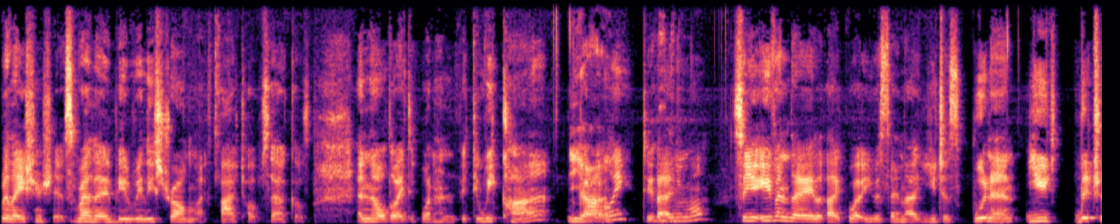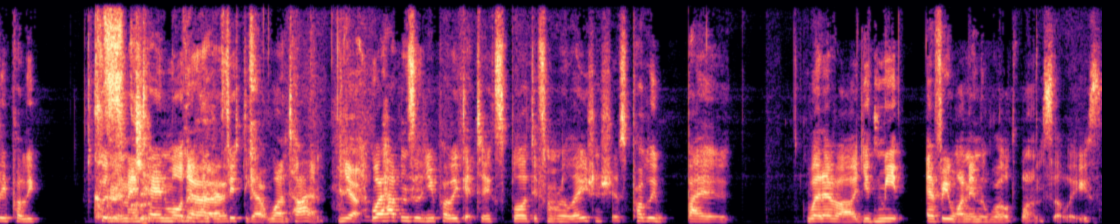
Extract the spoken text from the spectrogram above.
relationships, whether it be really strong, like five top circles, and all the way to 150, we can't Yeah. apparently do that mm-hmm. anymore. So you, even though, like what you were saying, that you just wouldn't, you literally probably couldn't maintain more than Yeah. 150 at one time. Yeah. What happens is you probably get to explore different relationships. Probably by whatever, you'd meet everyone in the world once at least.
